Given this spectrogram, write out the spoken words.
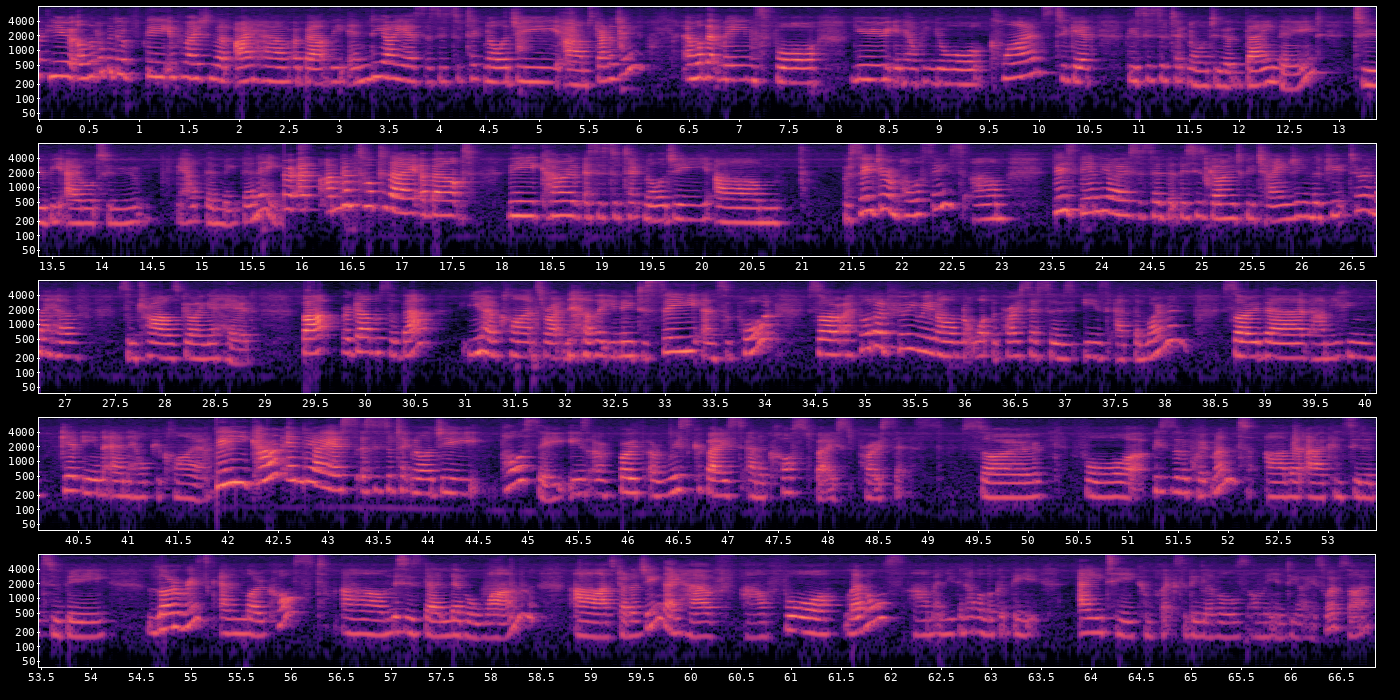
with you a little bit of the information that I have about the NDIS Assistive Technology um, strategy and what that means for you in helping your clients to get the assistive technology that they need to be able to help them meet their needs. So uh, I'm going to talk today about the current assistive technology um, procedure and policies. Um, this, the NDIS has said that this is going to be changing in the future and they have some trials going ahead. But regardless of that, you have clients right now that you need to see and support. So I thought I'd fill you in on what the processes is at the moment so that um, you can get in and help your client. The current NDIS assistive technology policy is a, both a risk-based and a cost-based process. So for pieces of equipment uh, that are considered to be low risk and low cost, um, this is their level one uh, strategy. They have uh, four levels um, and you can have a look at the AT complexity levels on the NDIS website.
